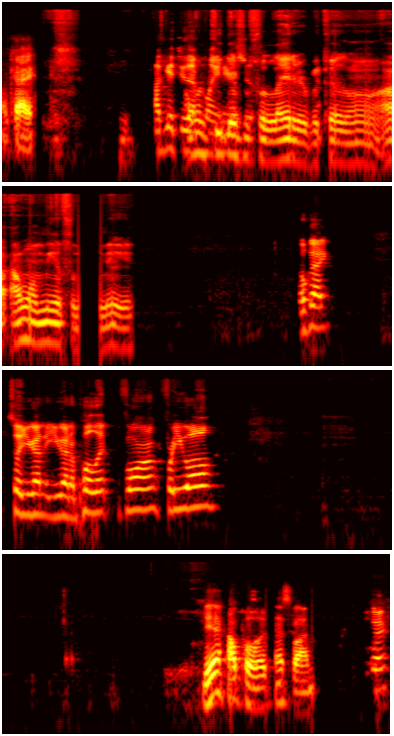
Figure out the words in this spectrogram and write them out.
Okay. I'll get you I that want to plane keep this one for later because um, I, I want me a familiar. Okay. So you're gonna you're gonna pull it for for you all. Yeah, I'll pull it. That's fine. Okay.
